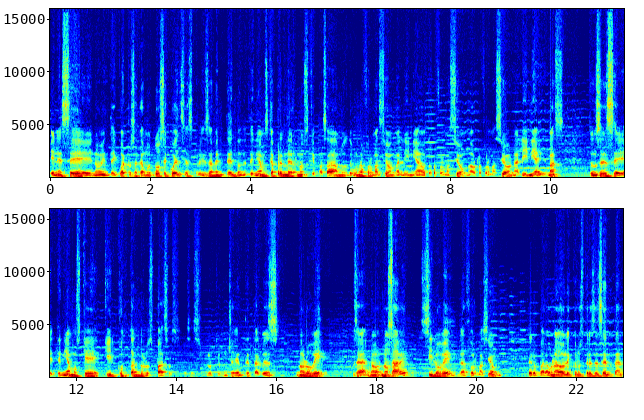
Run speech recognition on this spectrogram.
En ese 94 sacamos dos secuencias precisamente en donde teníamos que aprendernos que pasábamos de una formación a línea a otra formación, a otra formación, a línea y demás. Entonces eh, teníamos que, que, ir contando los pasos. Eso es lo que mucha gente tal vez no lo ve. O sea, no, no sabe, sí lo ve, la formación, pero para una doble cruz 360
